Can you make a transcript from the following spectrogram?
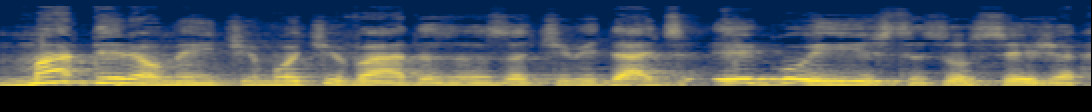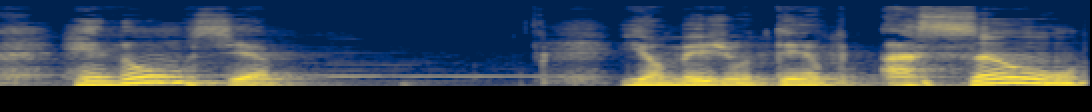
materialmente motivadas, as atividades egoístas, ou seja, renúncia e ao mesmo tempo ação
